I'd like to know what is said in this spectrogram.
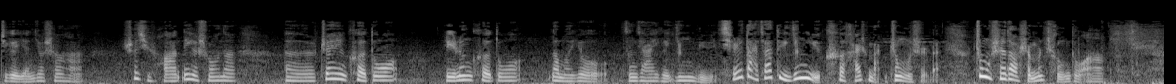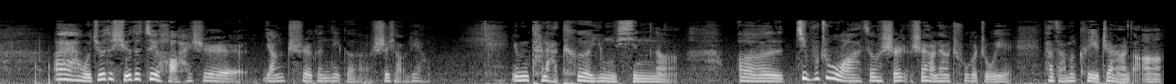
这个研究生哈，说句实话，那个时候呢，呃，专业课多，理论课多，那么又增加一个英语。其实大家对英语课还是蛮重视的，重视到什么程度啊？哎呀，我觉得学的最好还是杨赤跟那个石小亮，因为他俩特用心呐。呃，记不住啊！最后石石小亮出个主意，他咱们可以这样的啊，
